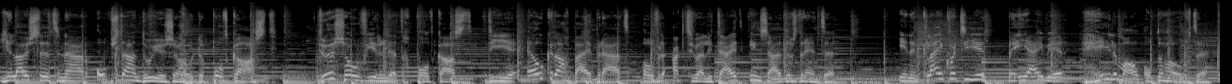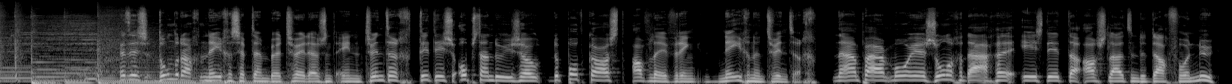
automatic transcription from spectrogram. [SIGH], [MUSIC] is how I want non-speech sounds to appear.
Je luistert naar Opstaan Doe Je Zo, de podcast. De Zo34-podcast die je elke dag bijpraat over de actualiteit in Zuiders-Drenthe. In een klein kwartier ben jij weer helemaal op de hoogte. Het is donderdag 9 september 2021. Dit is Opstaan Doe Je Zo, de podcast, aflevering 29. Na een paar mooie zonnige dagen is dit de afsluitende dag voor nu.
